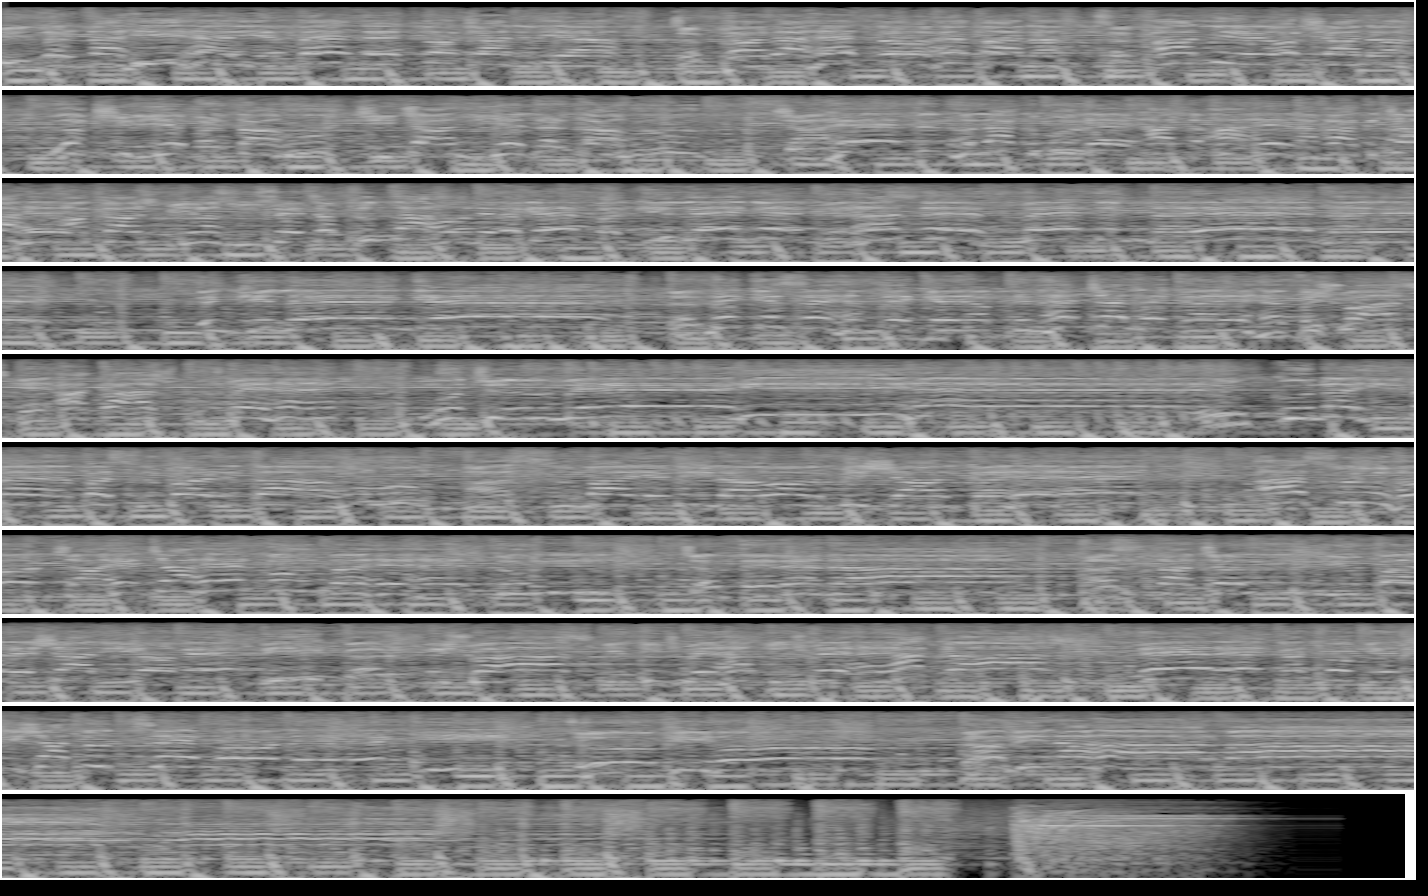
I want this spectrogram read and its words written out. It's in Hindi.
कि लड़ना ही है ये, मैंने तो जान लिया। जब खाना है तो है माना सरकार लिए और शाना। लक्ष्य लिए बढ़ता हूँ जी जान लिए लड़ता हूँ। चाहे दिन लाख बुरे, हाथ आए ना चाहे। आकाश भी आँसू से जब धुंधला होने लगे पर खिलेंगे फिर हँसते दिन नए नए दिन खिले। डरने के सहमने के अब दिन है चले गए हैं। विश्वास के आकाश मुझमें है, मुझमें ही है। रुकू नहीं मैं, बस बढ़ता हूँ। आसमां ये नीला और विशाल कहे हैं। आँसू हो, चाहे चाहे खून बहे हैं तुम। चलते रहना हंसता चल परेशानियों में भी कर विश्वास कि तुझ में है। to take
